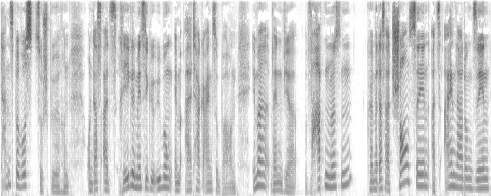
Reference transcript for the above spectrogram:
ganz bewusst zu spüren und das als regelmäßige Übung im Alltag einzubauen. Immer wenn wir warten müssen, können wir das als Chance sehen, als Einladung sehen,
